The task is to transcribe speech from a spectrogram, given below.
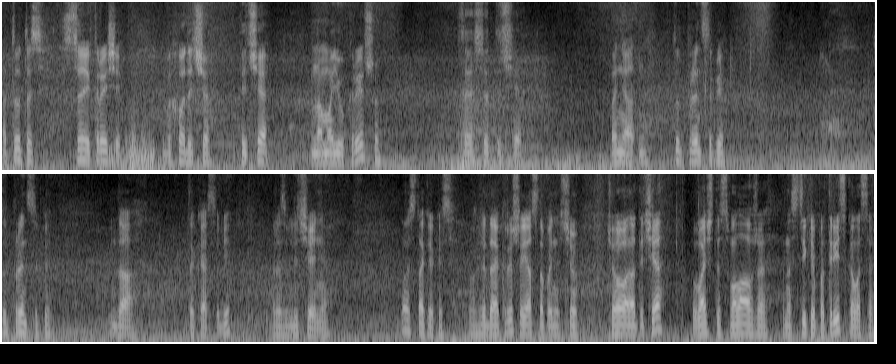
А тут ось з цієї криші виходить, що тече на мою кришу. Це все тече. Понятно. Тут, в принципі. Тут, в принципі, да, таке собі розвлечення. Ну, ось так якось виглядає криша, ясно, пані, що- чого вона тече. Ви бачите, смола вже настільки потріскалася,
